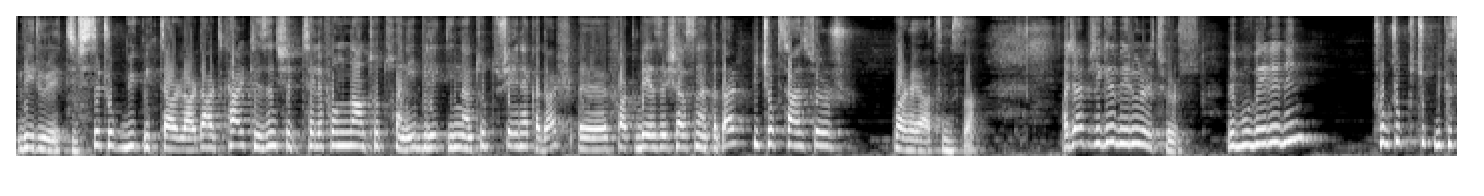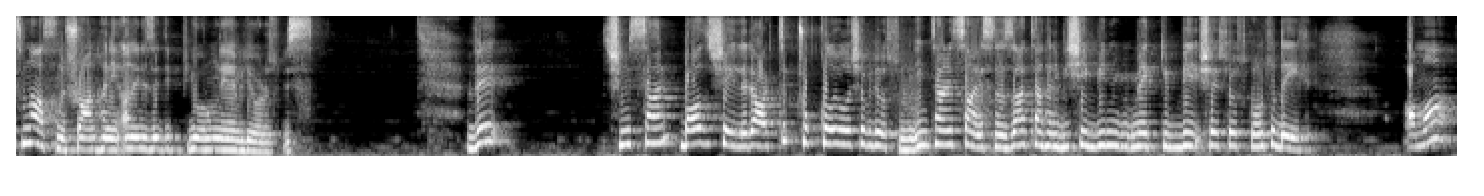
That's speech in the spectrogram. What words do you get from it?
veri üreticisi çok büyük miktarlarda artık herkesin işte telefonundan tut hani bilekliğinden tut şeyine kadar e, farklı beyaz eşyasına kadar birçok sensör var hayatımızda. Acayip bir şekilde veri üretiyoruz. Ve bu verinin çok çok küçük bir kısmını aslında şu an hani analiz edip yorumlayabiliyoruz biz. Ve şimdi sen bazı şeyleri artık çok kolay ulaşabiliyorsun. İnternet sayesinde zaten hani bir şey bilmek gibi bir şey söz konusu değil. Ama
